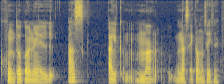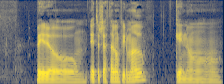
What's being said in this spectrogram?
junto con el Ask Alkmaar, no sé cómo se dice. Pero esto ya está confirmado, que no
